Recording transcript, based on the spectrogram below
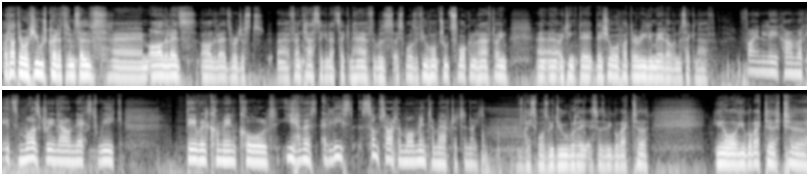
I thought they were a huge credit to themselves. Um, all the lads, all the lads were just uh, fantastic in that second half. There was, I suppose, a few home truths spoken at half time, and, and I think they, they showed what they're really made of in the second half finally, Cormac, it's Musgrave now next week. They will come in cold. You have a, at least some sort of momentum after tonight. I suppose we do, but I, I suppose we go back to, you know, you go back to, to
